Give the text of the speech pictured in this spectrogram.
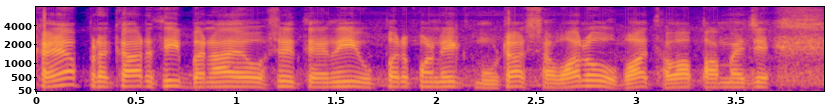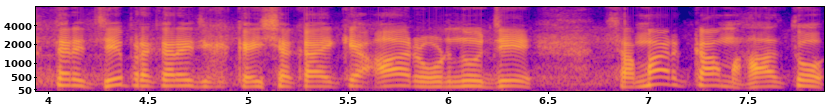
કયા પ્રકારથી બનાવ્યો હશે તેની ઉપર પણ એક મોટા સવાલો ઊભા થવા પામે છે. ત્યારે જે પ્રકારે કહી શકાય કે આ રોડનું જે સમારકામ હાલ તો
